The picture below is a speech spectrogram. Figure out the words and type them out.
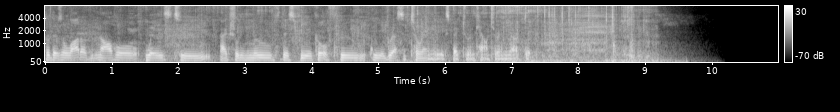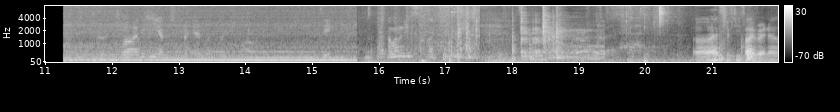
So there's a lot of novel ways to actually move this vehicle through the aggressive terrain we expect to encounter in the Arctic. Well, I think you have to my hand see? I want to just like Uh, I have 55 right now.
